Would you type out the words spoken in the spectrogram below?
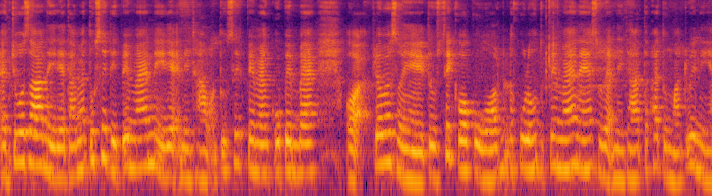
အဲစူးစမ်းနေတယ်ဒါပေမဲ့သူ့စိတ်တွေပင်ပန်းနေတဲ့အနေထားပေါ့သူစိတ်ပင်ပန်းကိုပင်ပန်းဟောပြောမဆိုရင်သူစိတ်ကောကိုရောတစ်ခုလုံးသူပင်ပန်းနေဆိုတဲ့အနေထားတစ်ဖက်သူမှာတွေ့နေရ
